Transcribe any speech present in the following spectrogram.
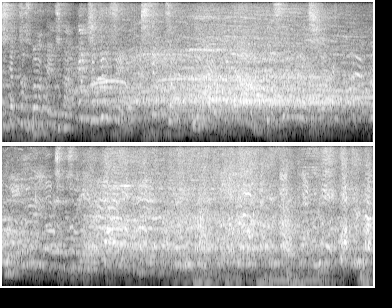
It's his birthday tonight.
